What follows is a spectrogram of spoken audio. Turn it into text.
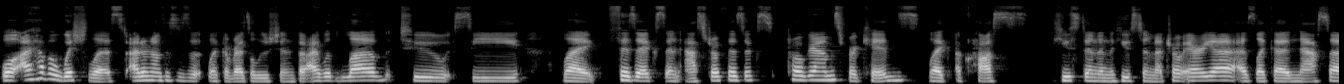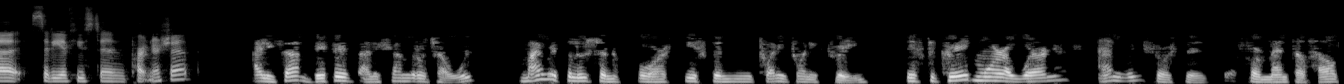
Well, I have a wish list. I don't know if this is a, like a resolution, but I would love to see like physics and astrophysics programs for kids like across Houston and the Houston metro area as like a NASA City of Houston partnership. Hi, Lisa. This is Alejandro Chaoul my resolution for Houston 2023 is to create more awareness and resources for mental health,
